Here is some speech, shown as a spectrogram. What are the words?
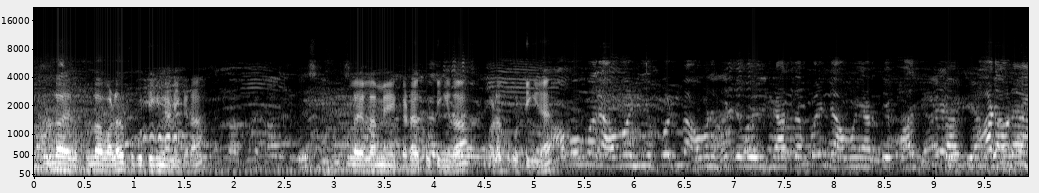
ஃபுல்லாக இது ஃபுல்லாக வளர்ப்பு குட்டிங்கன்னு நினைக்கிறேன். ஃபுல்லாக எல்லாமே கிடா குட்டிங்க தான் வளர்ப்பு குட்டிங்க. ஆடு அவனை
